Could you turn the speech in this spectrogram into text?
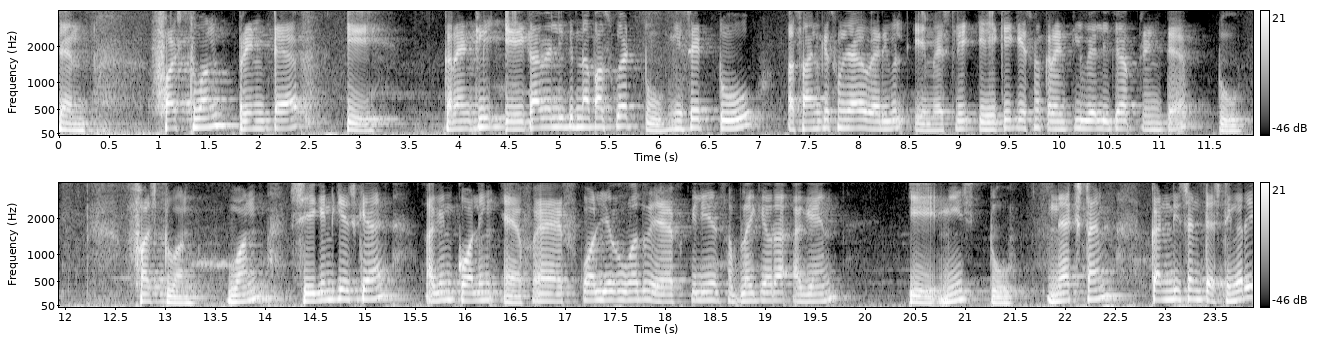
then first one printf a currently a का वैल्यू कितना पास हुआ है? टू मीन से टू आसान केस में जाएगा वेरिएबल ए में। इसलिए ए के केस में करेंटली वैल्यू क्या है? Printf two first one one second case क्या है? Again calling f f call जब होगा तो एफ़ के लिए सप्लाई क्या हो रहा है? Again a means two next time condition testing अरे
